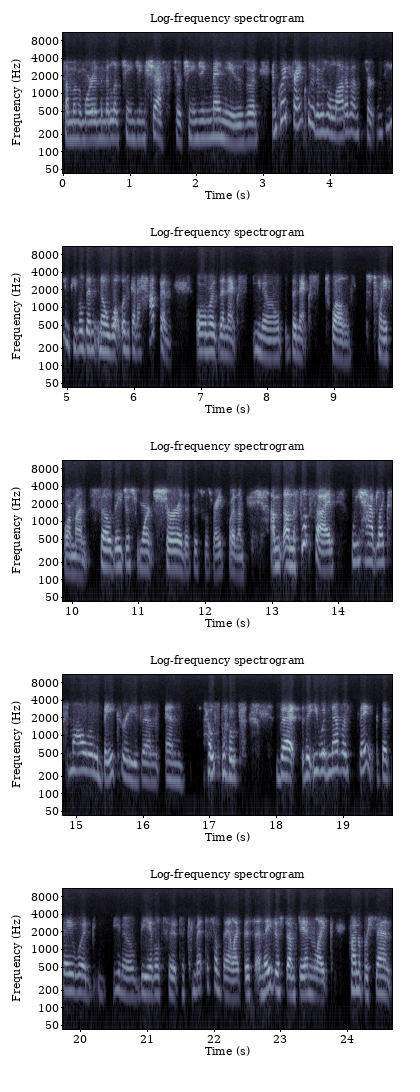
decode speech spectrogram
some of them were in the middle of changing chefs or changing menus. And, and quite frankly there was a lot of uncertainty and people didn't know what was going to happen over the next you know the next 12 to 24 months. So they just weren't sure that this was right for them. Um, on the flip side we had like small little bakeries and and houseboats that that you would never think that they would you know be able to to commit to something like this. And they just jumped in like 100%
